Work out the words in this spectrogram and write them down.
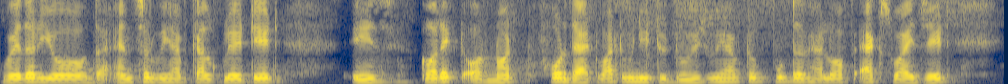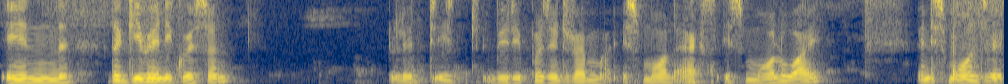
whether your the answer we have calculated is correct or not. For that what we need to do is we have to put the value of x y z in the given equation. Let it be represented by small x small y and small z.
